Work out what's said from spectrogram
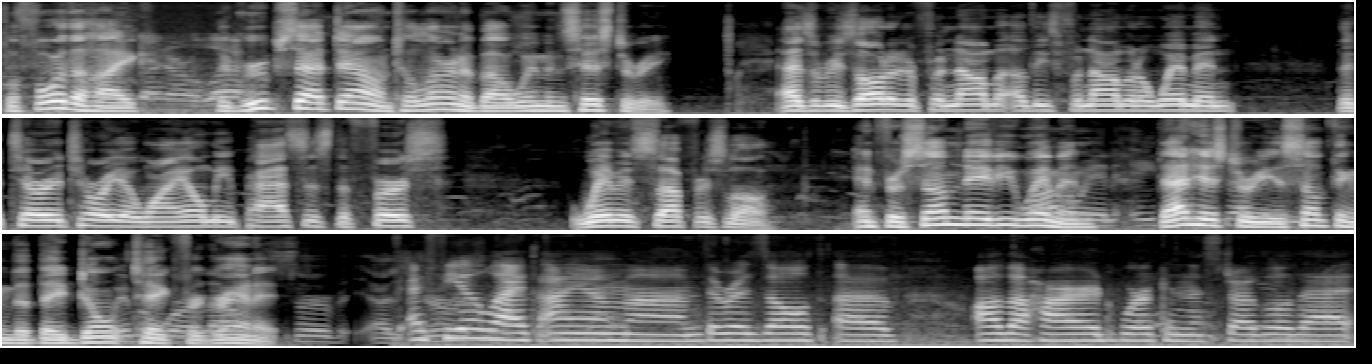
Before the hike, the group sat down to learn about women's history. As a result of the phenom- of these phenomenal women, the territory of Wyoming passes the first women's suffrage law. And for some Navy women, that history is something that they don't take for granted. I feel like I am um, the result of all the hard work and the struggle that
